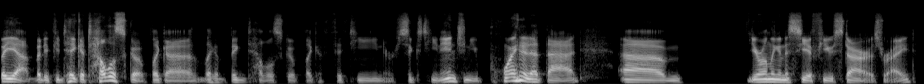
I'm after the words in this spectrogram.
but yeah, but if you take a telescope, like a like a big telescope, like a 15 or 16 inch, and you point it at that, um, you're only going to see a few stars, right?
